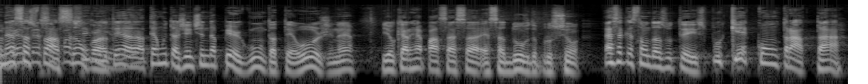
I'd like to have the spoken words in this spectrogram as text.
Nessa situação, tem né? até muita gente ainda pergunta até hoje, né? E eu quero repassar essa, essa dúvida para o senhor. Essa questão das UTIs, por que contratar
